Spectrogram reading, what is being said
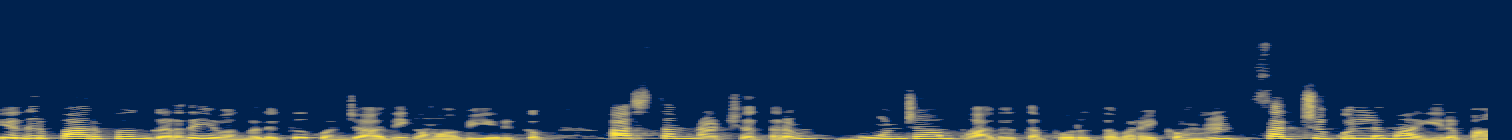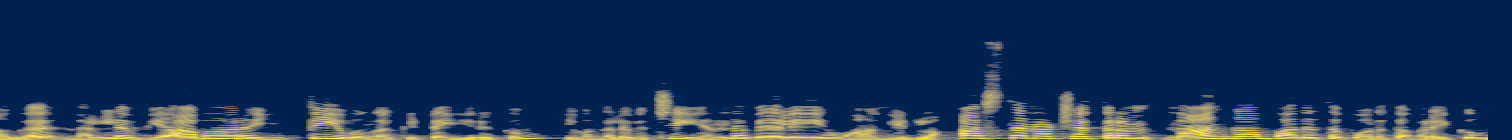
எதிர்பார்ப்புங்கிறது இவங்களுக்கு கொஞ்சம் அதிகமாகவே இருக்கும். ஹஸ்தம் நட்சத்திரம் மூன்றாம் பாதத்தை பொறுத்த வரைக்கும் சற்று குள்ளமா இருப்பாங்க. நல்ல வியாபார யுக்தி இவங்க கிட்ட இருக்கும். இவங்களை வச்சு எந்த வேலையும் வாங்கிடலாம். அஸ்த நட்சத்திரம் நான்காம் பாதத்தை பொறுத்த வரைக்கும்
